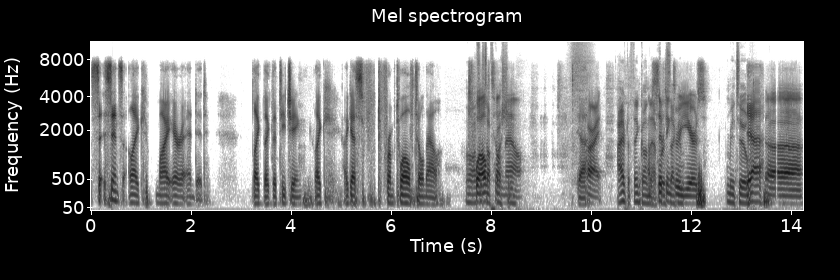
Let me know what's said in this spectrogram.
s- since like my era ended, like like the teaching, like I guess f- from twelve till now. Oh, 12 till question. now. Yeah. All right. I have to think on I'm that for a sifting second. through years. Me too. Yeah. Uh,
